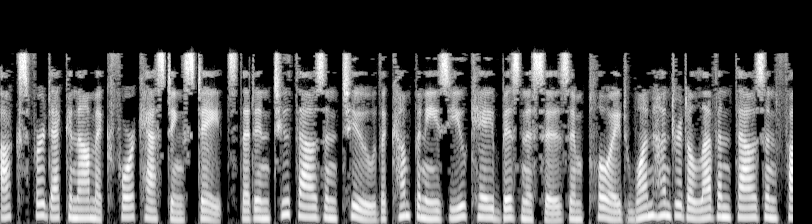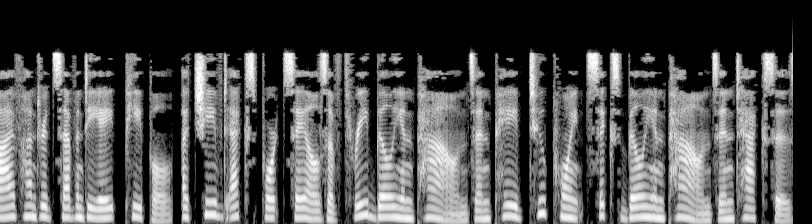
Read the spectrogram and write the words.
Oxford Economic Forecasting states that in 2002 the company's UK businesses employed 111,578 people, achieved export sales of £3 billion and paid £2.6 billion in taxes.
